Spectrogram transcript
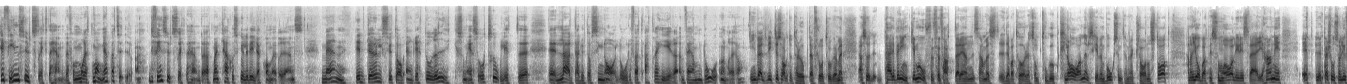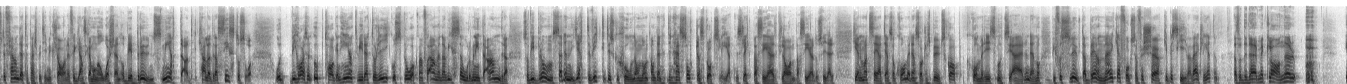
det finns utsträckta händer från rätt många partier. Va? Det finns utsträckta händer, att man kanske skulle vilja komma överens. Men det döljs av en retorik som är så otroligt eh, laddad av signalord för att attrahera vem då, undrar jag? Det är en väldigt viktig sak att ta upp där, förlåt Torbjörn. Men alltså, Per Brinkemo, för författaren, samhällsdebattören som tog upp klaner, skrev en bok som heter Klan och stat. Han har jobbat med somalier i Sverige. Han är en person som lyfte fram detta perspektiv med klaner för ganska många år sedan och blev brunsmetad, kallad rasist och så. Och vi har alltså en upptagenhet vid retorik och språk. Man får använda vissa ord men inte andra. Så vi bromsar en jätteviktig diskussion om, om den, den, här sortens brottslighet med släktbaserad, klanbaserad och så vidare. Genom att säga att den som kommer med den sortens budskap kommer i smutsiga ärenden. Och vi får sluta brännmärka folk som försöker beskriva verkligheten. Alltså det där med klaner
